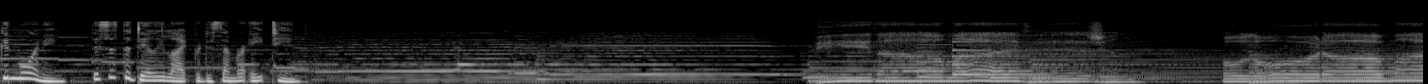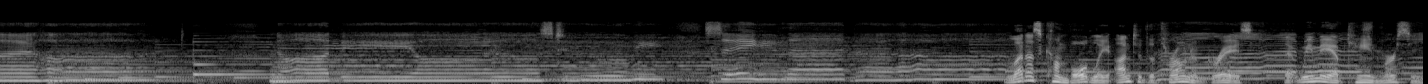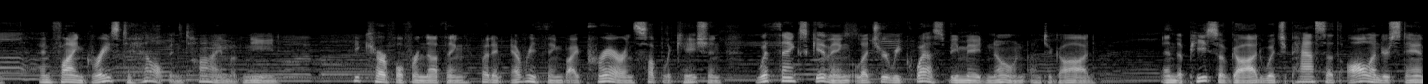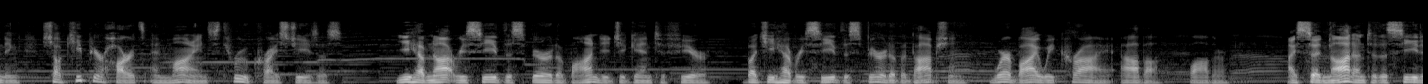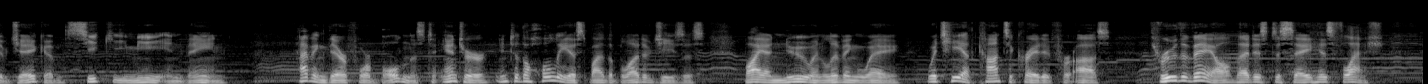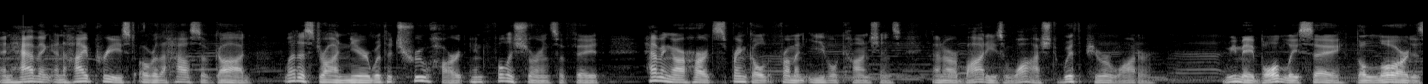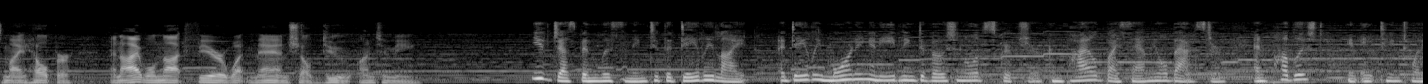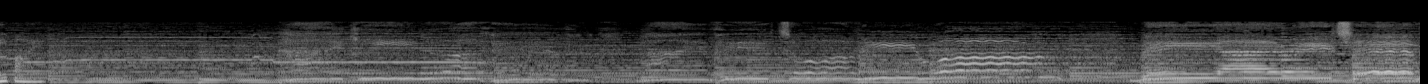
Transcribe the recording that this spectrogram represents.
Good morning. This is the Daily Light for December 18th. Be thou my vision, O Lord of my heart, not be all else to me, save that thou art. Let us come boldly unto the throne of grace, that we may obtain mercy, and find grace to help in time of need. Be careful for nothing, but in everything by prayer and supplication, with thanksgiving let your requests be made known unto God. And the peace of God, which passeth all understanding, shall keep your hearts and minds through Christ Jesus. Ye have not received the spirit of bondage again to fear, but ye have received the spirit of adoption, whereby we cry, Abba, Father. I said not unto the seed of Jacob, Seek ye me in vain. Having therefore boldness to enter into the holiest by the blood of Jesus, by a new and living way, which he hath consecrated for us, through the veil, that is to say, his flesh, and having an high priest over the house of God, let us draw near with a true heart in full assurance of faith, having our hearts sprinkled from an evil conscience, and our bodies washed with pure water. We may boldly say, The Lord is my helper, and I will not fear what man shall do unto me. You've just been listening to the Daily Light, a daily morning and evening devotional of Scripture compiled by Samuel Bagster and published in 1825. High King of heaven, my victory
